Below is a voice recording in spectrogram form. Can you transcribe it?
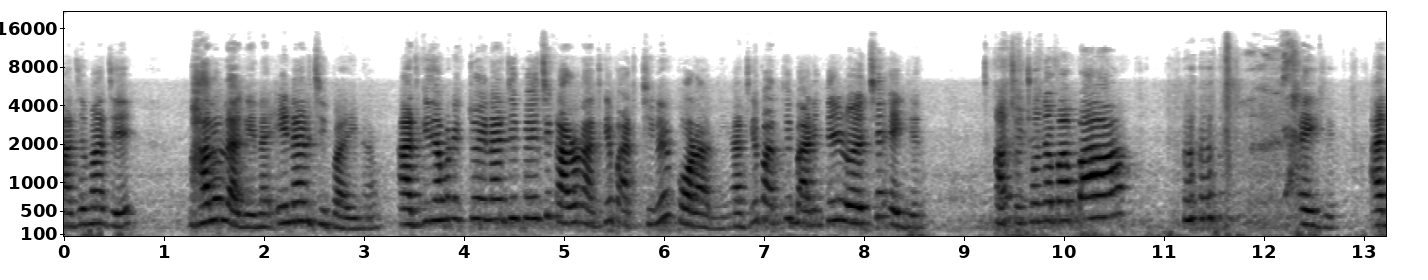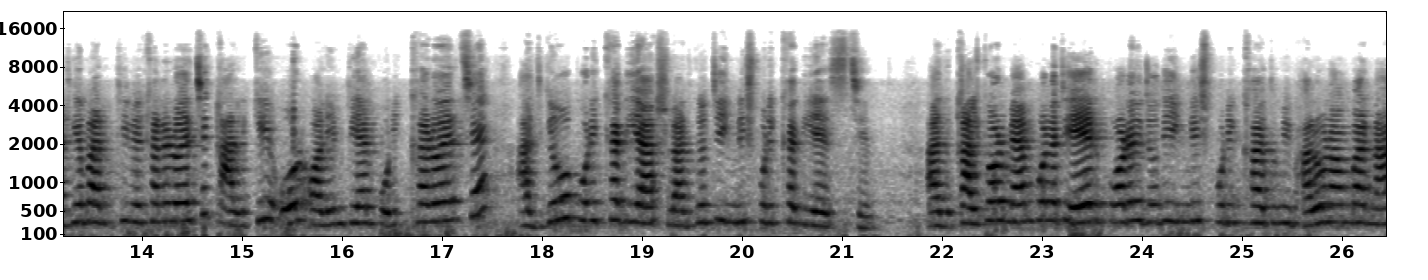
মাঝে মাঝে ভালো লাগে না এনার্জি পাই না। আজকে যেমন একটু এনার্জি পেয়েছি, কারণ আজকে পার্থিবের পড়া নেই। আজকে পার্থিব বাড়িতেই রয়েছে, এই যে। আছো সোনা বাবা। এই যে, আজকে পার্থিব এখানে রয়েছে, কালকে ওর অলিম্পিয়ার পরীক্ষা রয়েছে আজকে ও পরীক্ষা দিয়ে আসলো, আজকে হচ্ছে ইংলিশ পরীক্ষা দিয়ে এসছে। আর কালকে ওর ম্যাম বলেছে, এরপরে যদি ইংলিশ পরীক্ষায় তুমি ভালো নাম্বার না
